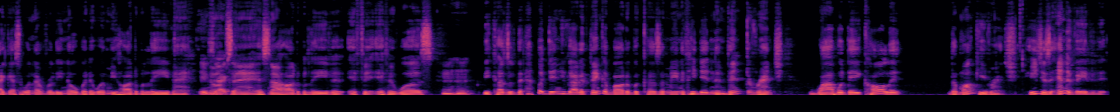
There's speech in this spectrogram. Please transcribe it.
I guess we'll never really know. But it wouldn't be hard to believe, and you know what I'm saying. It's not hard to believe if, if it if it was Mm-hmm. because of that. But then you got to think about it because I mean, if he didn't invent the wrench, why would they call it the monkey wrench? He just innovated it.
